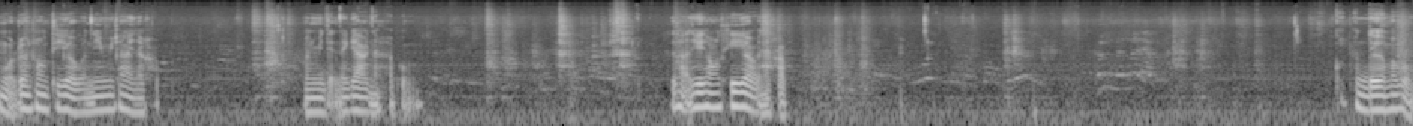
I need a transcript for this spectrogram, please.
หัวเรื่องท่องเที่ยววันนี้ไม่ใช่นะครับ มันมีแต่ยากๆนะครับผม สถานที่ท่องเที่ยวนะครับ กดเหมือนเดิมครับผม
